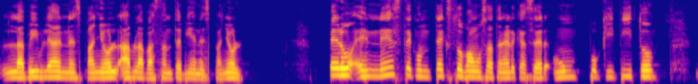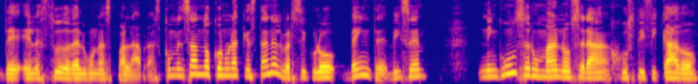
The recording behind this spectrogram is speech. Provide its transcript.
la Biblia en español habla bastante bien español. Pero en este contexto vamos a tener que hacer un poquitito del estudio de algunas palabras. Comenzando con una que está en el versículo 20. Dice, ningún ser humano será justificado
